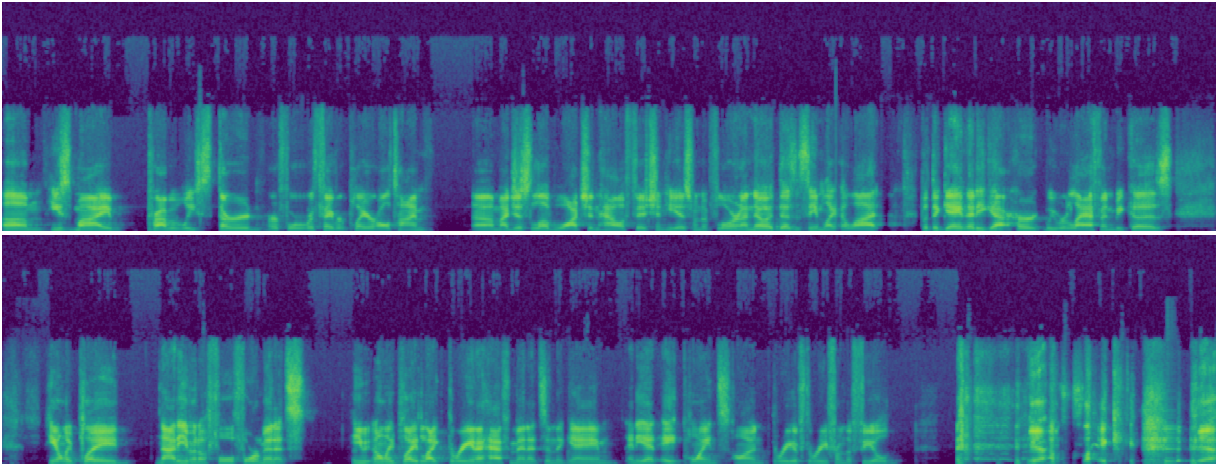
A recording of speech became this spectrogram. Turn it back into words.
Um, he's my probably third or fourth favorite player all time. Um, I just love watching how efficient he is from the floor. And I know it doesn't seem like a lot, but the game that he got hurt, we were laughing because he only played not even a full four minutes. He only played like three and a half minutes in the game, and he had eight points on three of three from the field. Yeah, it's like yeah,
